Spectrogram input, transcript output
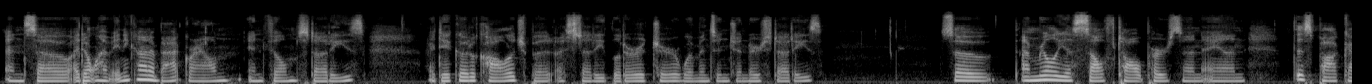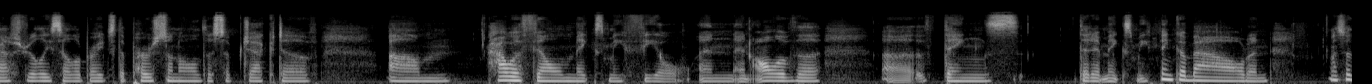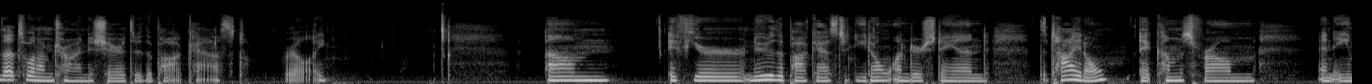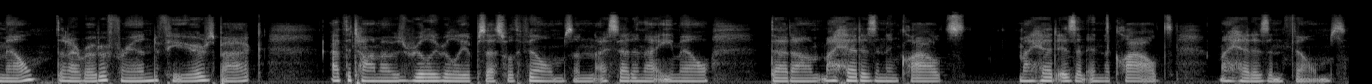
And so I don't have any kind of background in film studies. I did go to college, but I studied literature, women's and gender studies. So I'm really a self taught person, and this podcast really celebrates the personal, the subjective, um, how a film makes me feel, and, and all of the uh, things that it makes me think about. And, and so that's what I'm trying to share through the podcast, really. Um, if you're new to the podcast and you don't understand the title, it comes from an email that I wrote a friend a few years back. At the time, I was really, really obsessed with films, and I said in that email that um, my head isn't in clouds my head isn't in the clouds, my head is in films.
